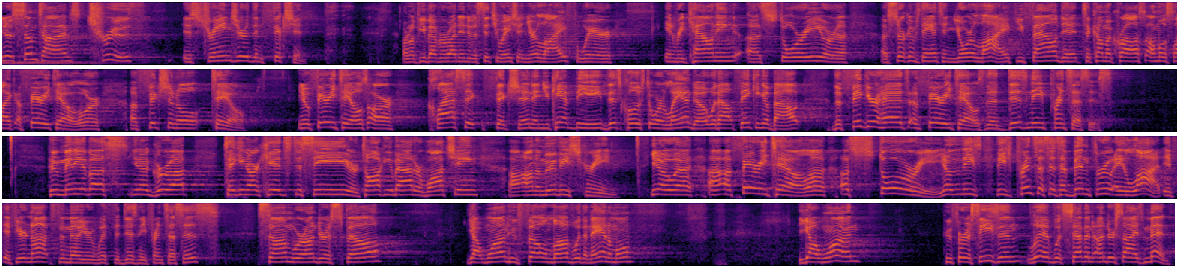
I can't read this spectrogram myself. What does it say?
You know, sometimes truth is stranger than fiction. I don't know if you've ever run into a situation in your life where, in recounting a story or a, a circumstance in your life, you found it to come across almost like a fairy tale or a fictional tale. You know, fairy tales are classic fiction, and you can't be this close to Orlando without thinking about the figureheads of fairy tales, the Disney princesses, who many of us, you know, grew up taking our kids to see or talking about or watching uh, on a movie screen. You know, uh, a fairy tale, a story. You know, these, these princesses have been through a lot. If, if you're not familiar with the Disney princesses, some were under a spell. You got one who fell in love with an animal. You got one who, for a season, lived with seven undersized men.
